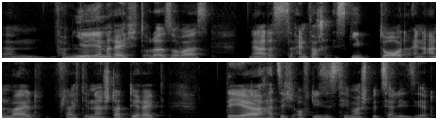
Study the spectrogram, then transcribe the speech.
Ähm, Familienrecht oder sowas. Ja, das ist einfach, es gibt dort einen Anwalt, vielleicht in der Stadt direkt, der hat sich auf dieses Thema spezialisiert.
